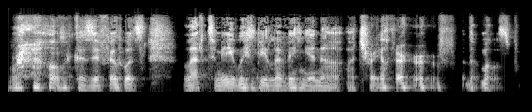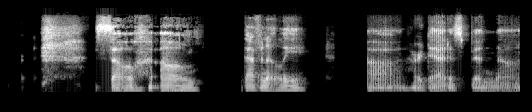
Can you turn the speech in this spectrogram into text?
Because if it was left to me, we'd be living in a, a trailer for the most part. So um, definitely, uh, her dad has been uh,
